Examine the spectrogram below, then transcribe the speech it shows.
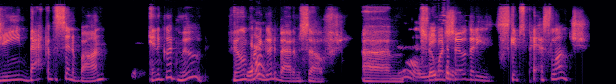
Gene back at the Cinnabon in a good mood, feeling pretty good about himself. Um, Yeah, so much so that he skips past lunch.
